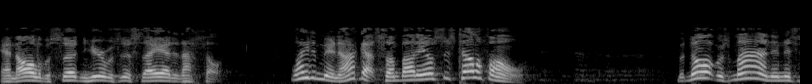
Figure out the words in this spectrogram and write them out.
and all of a sudden here was this ad, and I thought, wait a minute, I got somebody else's telephone. But no, it was mine, and it's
